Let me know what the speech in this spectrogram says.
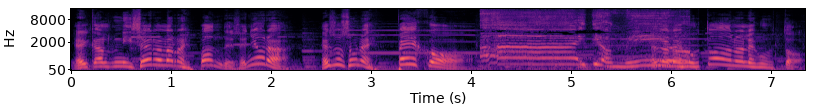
El carnicero le responde, señora, eso es un espejo. ¡Ay, Dios mío! ¿Eso les gustó o no les gustó?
